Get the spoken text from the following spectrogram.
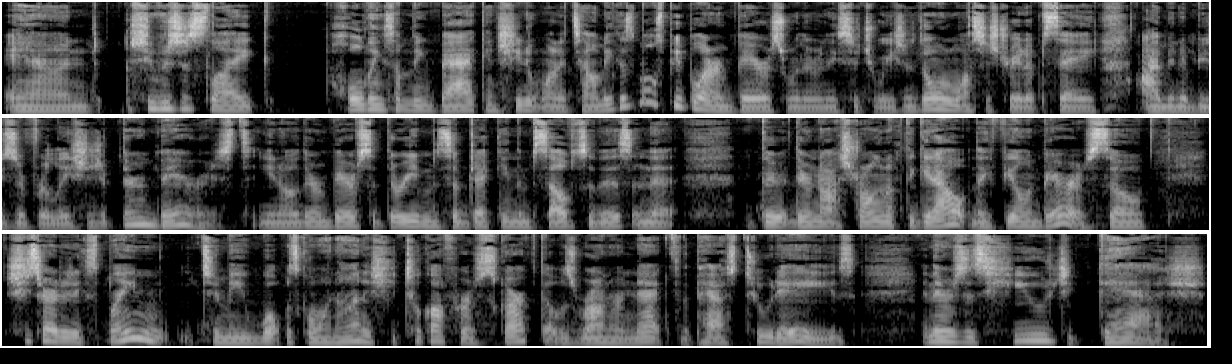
And she was just like, holding something back and she didn't want to tell me because most people are embarrassed when they're in these situations. No one wants to straight up say, I'm in an abusive relationship. They're embarrassed. You know, they're embarrassed that they're even subjecting themselves to this and that they're they're not strong enough to get out. They feel embarrassed. So she started explaining to me what was going on and she took off her scarf that was around her neck for the past two days and there was this huge gash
